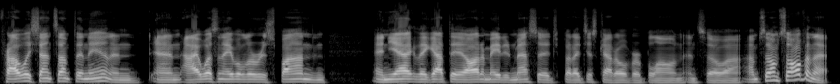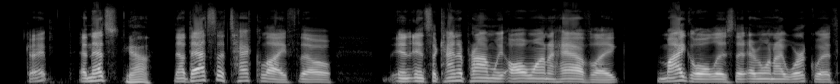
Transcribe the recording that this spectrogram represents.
probably sent something in and and I wasn't able to respond and and yeah, they got the automated message, but I just got overblown and so uh, I'm so I'm solving that. Okay? And that's Yeah. now that's the tech life though. And it's the kind of problem we all want to have like my goal is that everyone I work with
